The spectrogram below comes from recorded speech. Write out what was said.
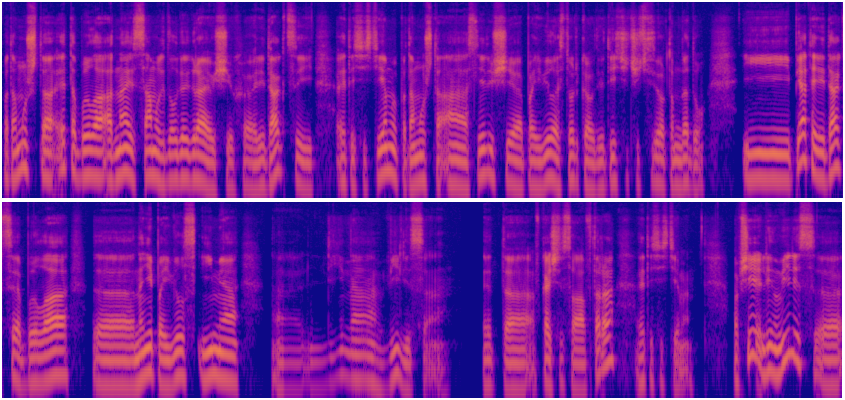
потому что это была одна из самых долгоиграющих э, редакций этой системы, потому что а, следующая появилась только в 2004 году. И пятая редакция была, э, на ней появилось имя Лина Виллиса. Это в качестве автора этой системы. Вообще, Лин Уиллис, э,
